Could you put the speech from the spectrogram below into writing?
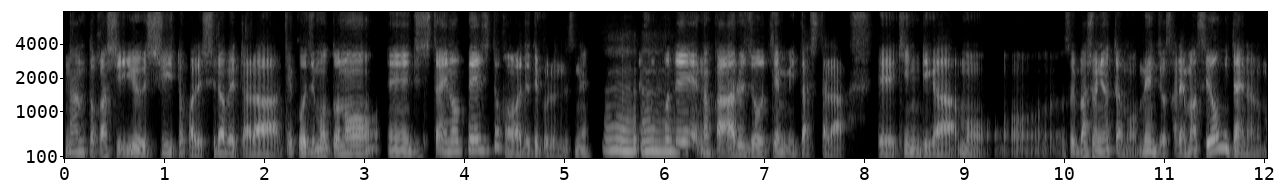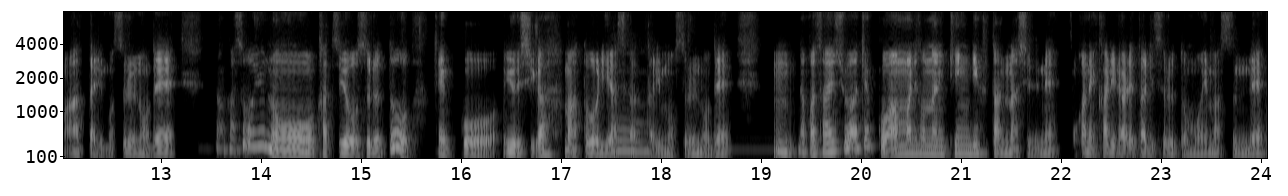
なんとか市、有市とかで調べたら、結構地元の、えー自治体のページとかが出てくるんですね。うんでそこで、なんかある条件満たしたら、えー金利がもう、そういう場所によってはもう免除されますよみたいなのもあったりもするので、なんかそういうのを活用すると、結構融資が、まあ、通りやすかったりもするので、うん、なんか最初は結構あんまりそんなに金利負担なしでね、お金借りられたりすると思いますんで、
